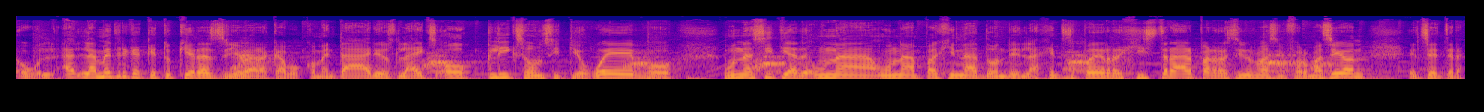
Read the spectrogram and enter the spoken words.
O la, la métrica que tú quieras llevar a cabo. Comentarios, likes o clics a un sitio web o una, sitia, una, una página donde la gente se puede registrar para recibir más información, etcétera.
